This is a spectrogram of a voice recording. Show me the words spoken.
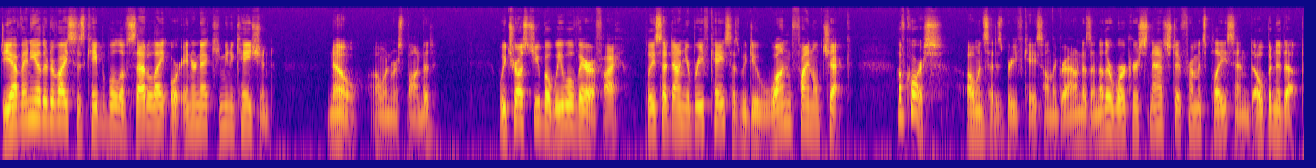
Do you have any other devices capable of satellite or internet communication? No, Owen responded. We trust you, but we will verify. Please set down your briefcase as we do one final check. Of course. Owen set his briefcase on the ground as another worker snatched it from its place and opened it up.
